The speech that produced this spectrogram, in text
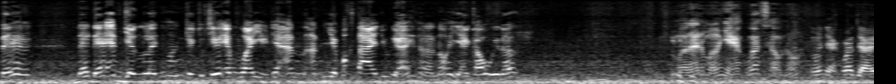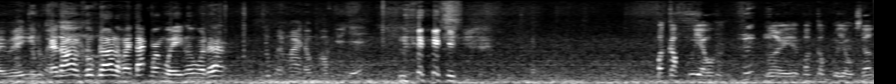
để để để em dừng lên hơn chút xíu em quay về cho anh anh vô bắt tay chú gửi là nói vài câu vậy đó. Mà nãy nó mở nhạc quá sao nó nó nhạc quá trời vì cái mày- đó khúc đó là phải tắt bản quyền luôn rồi đó. Chúc em mai đậu phộng vui vẻ bắt cóc của dâu mời bắt cóc của dâu sớm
